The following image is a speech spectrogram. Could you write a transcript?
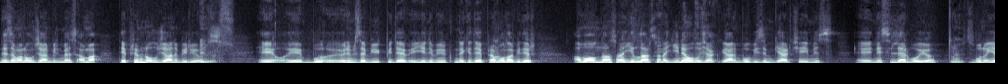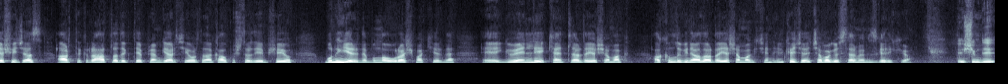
ne zaman olacağını bilmez ama depremin olacağını biliyoruz. Biliyoruz. E, e, bu önümüzde büyük bir de, 7 büyüklüğündeki deprem olabilir ama ondan sonra yıllar sonra yine olacak. Yani bu bizim gerçeğimiz. E, nesiller boyu Evet. bunu yaşayacağız. Artık rahatladık, deprem gerçeği ortadan kalkmıştır diye bir şey yok. Bunun yerine, bununla uğraşmak yerine e, güvenli kentlerde yaşamak, akıllı binalarda yaşamak için ülkece çaba göstermemiz gerekiyor. E şimdi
